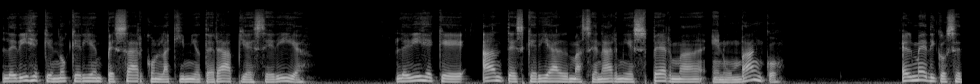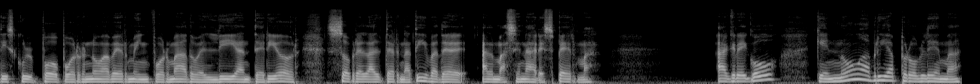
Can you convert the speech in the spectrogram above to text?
le dije que no quería empezar con la quimioterapia ese día. Le dije que antes quería almacenar mi esperma en un banco. El médico se disculpó por no haberme informado el día anterior sobre la alternativa de almacenar esperma. Agregó que no habría problema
